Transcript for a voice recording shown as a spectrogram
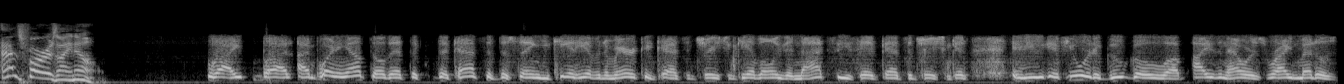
as far as I know. Right, but I'm pointing out though that the the concept of saying you can't have an American concentration camp, only the Nazis had concentration camps. If you if you were to Google uh, Eisenhower's Rhine Meadows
